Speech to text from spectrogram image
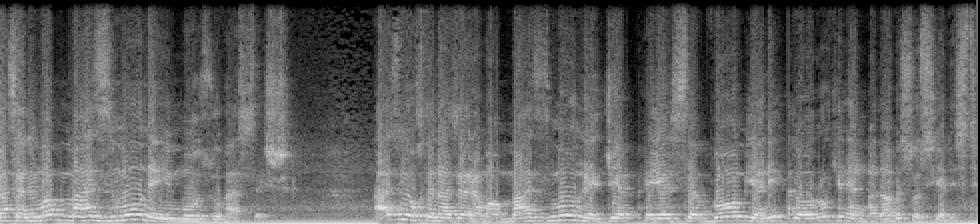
مثلا ما مضمون این موضوع هستش. از نقطه نظر ما مضمون جبهه سوم یعنی تدارک انقلاب سوسیالیستی.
